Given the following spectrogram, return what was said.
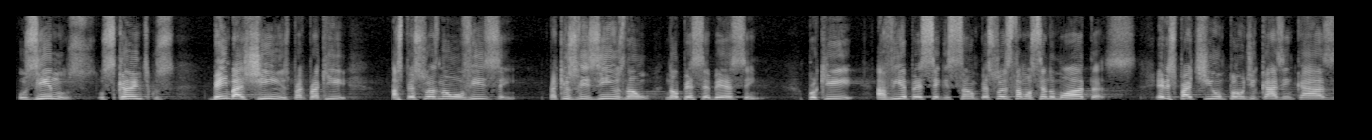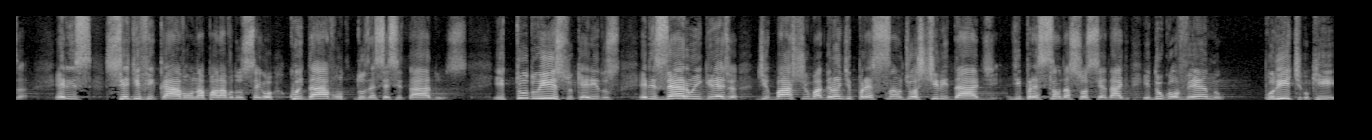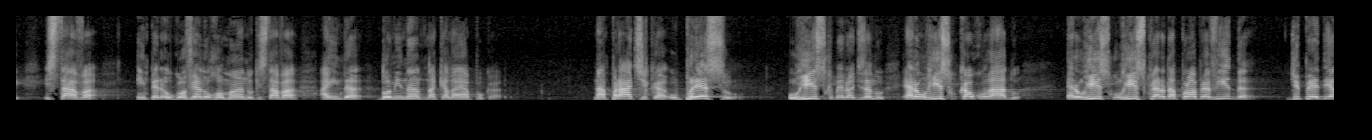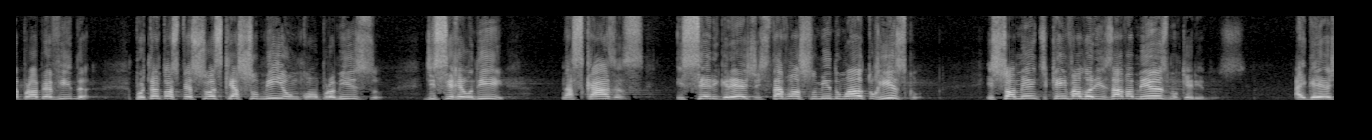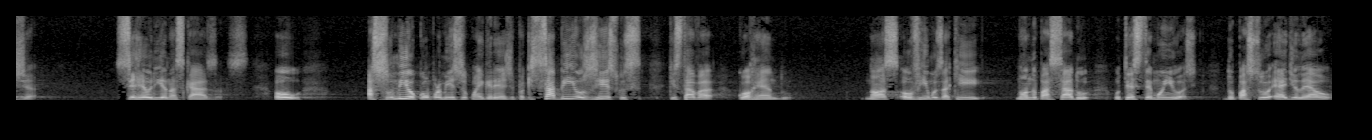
os hinos, os cânticos, bem baixinhos, para que as pessoas não ouvissem, para que os vizinhos não, não percebessem, porque havia perseguição, pessoas estavam sendo mortas. Eles partiam pão de casa em casa, eles se edificavam na palavra do Senhor, cuidavam dos necessitados. E tudo isso, queridos, eles eram igreja debaixo de uma grande pressão, de hostilidade, de pressão da sociedade e do governo político que estava, o governo romano que estava ainda dominando naquela época. Na prática, o preço, o risco, melhor dizendo, era um risco calculado. Era o risco, o risco era da própria vida, de perder a própria vida. Portanto, as pessoas que assumiam um compromisso de se reunir nas casas e ser igreja estavam assumindo um alto risco. E somente quem valorizava mesmo, queridos, a igreja se reunia nas casas ou assumia o compromisso com a igreja, porque sabia os riscos que estava correndo. Nós ouvimos aqui no ano passado o testemunho do pastor Ed Léo,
